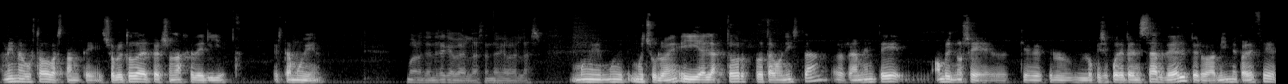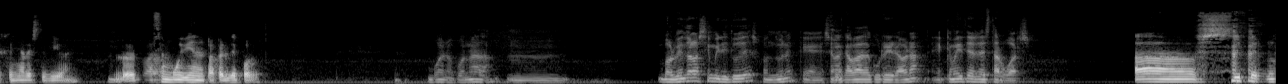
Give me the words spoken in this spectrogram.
A mí me ha gustado bastante, sobre todo el personaje de Liet. Está muy bien. Bueno, tendré que verlas, tendré que verlas. Muy, muy, muy chulo, ¿eh? Y el actor protagonista, realmente, hombre, no sé qué- qué- lo que se puede pensar de él, pero a mí me parece genial este tío, ¿eh? Lo, lo hace muy bien el papel de Paul. Bueno, pues nada. mm, Volviendo a las similitudes con Dune, que se me acaba de ocurrir ahora, eh, ¿qué me dices de Star Wars? Ah, sí, pero no.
